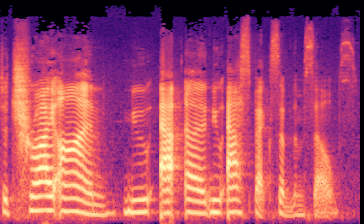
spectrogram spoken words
to try on new, uh, new aspects of themselves.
